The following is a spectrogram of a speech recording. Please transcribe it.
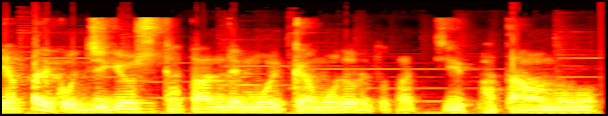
やっぱりこう事業所畳んでもう一回戻るとかっていうパターンをもう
